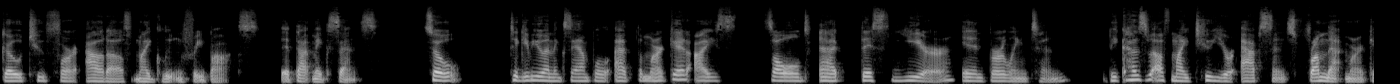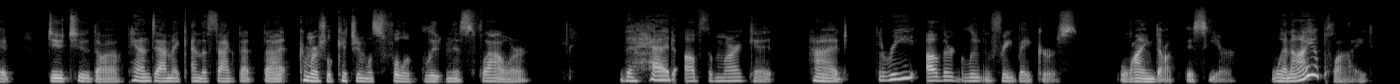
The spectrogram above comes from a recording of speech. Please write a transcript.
go too far out of my gluten free box, if that makes sense. So To give you an example, at the market I sold at this year in Burlington, because of my two year absence from that market due to the pandemic and the fact that that commercial kitchen was full of glutinous flour, the head of the market had three other gluten free bakers lined up this year. When I applied,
